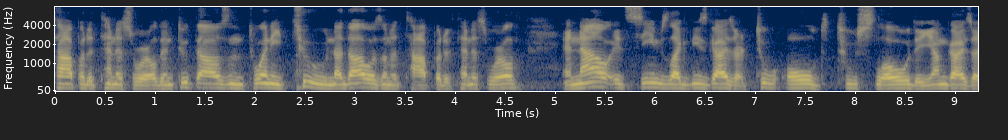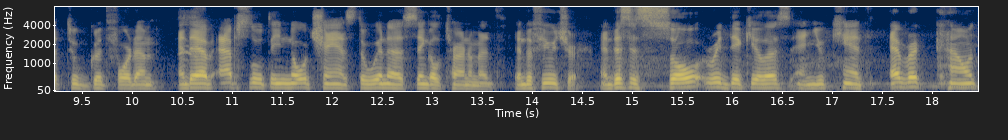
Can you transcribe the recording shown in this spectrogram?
top of the tennis world. In 2022, Nadal was on the top of the tennis world. And now it seems like these guys are too old, too slow. The young guys are too good for them. And they have absolutely no chance to win a single tournament in the future. And this is so ridiculous. And you can't ever count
